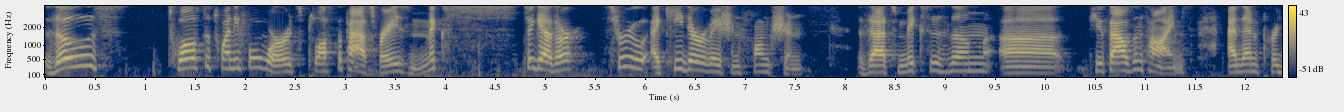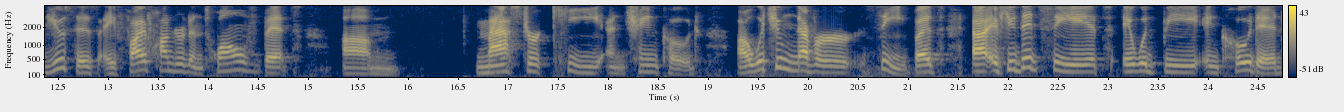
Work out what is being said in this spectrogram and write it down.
Those 12 to 24 words plus the passphrase mix together through a key derivation function that mixes them a uh, few thousand times and then produces a 512-bit um, master key and chain code, uh, which you never see. But uh, if you did see it, it would be encoded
